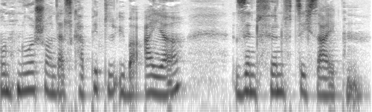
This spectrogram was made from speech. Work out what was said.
Und nur schon das Kapitel über Eier sind 50 Seiten.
